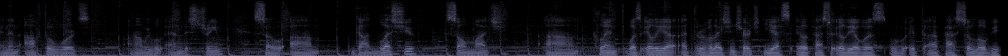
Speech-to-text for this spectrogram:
and then afterwards uh, we will end the stream. So um, God bless you so much. Um, Clint was Ilya at the Revelation Church. Yes, Il- Pastor Ilya was with uh, Pastor Lobi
